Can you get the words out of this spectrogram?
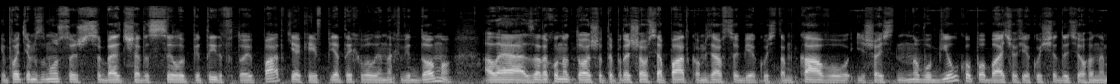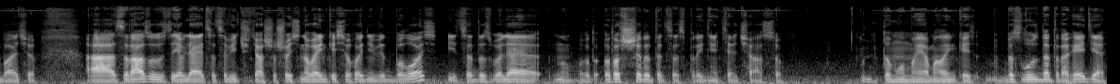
І потім змусуєш себе через силу піти в той парк, який в п'яти хвилинах від дому. Але за рахунок того, що ти пройшовся парком, взяв собі якусь там каву і щось нову білку побачив, яку ще до цього не бачив. А зразу з'являється це відчуття, що щось новеньке сьогодні відбулось, і це дозволяє ну, розширити це сприйняття часу. Тому моя маленька безглузда трагедія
